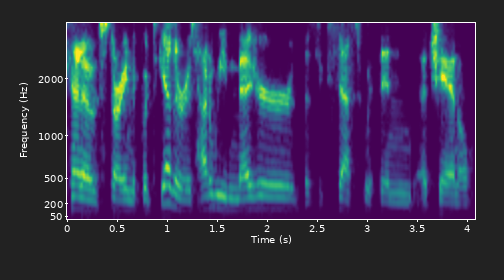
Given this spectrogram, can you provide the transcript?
kind of starting to put together is how do we measure the success within a channel?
